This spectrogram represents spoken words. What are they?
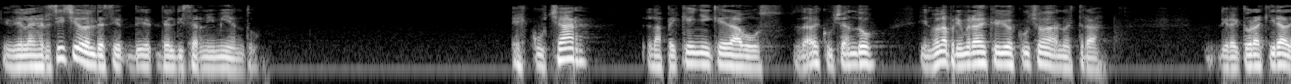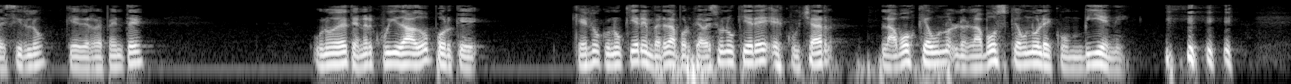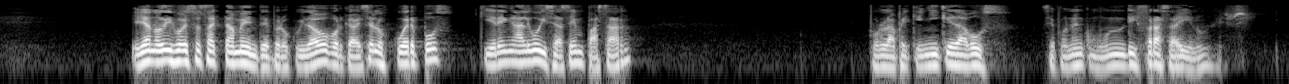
Y del ejercicio del, discernimiento. Escuchar la pequeña y queda voz. Estaba escuchando, y no es la primera vez que yo escucho a nuestra directora Kira decirlo, que de repente uno debe tener cuidado porque qué es lo que uno quiere en verdad, porque a veces uno quiere escuchar la voz que a uno, la voz que a uno le conviene. Ella no dijo eso exactamente, pero cuidado porque a veces los cuerpos quieren algo y se hacen pasar por la pequeñique voz. Se ponen como un disfraz ahí, ¿no?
